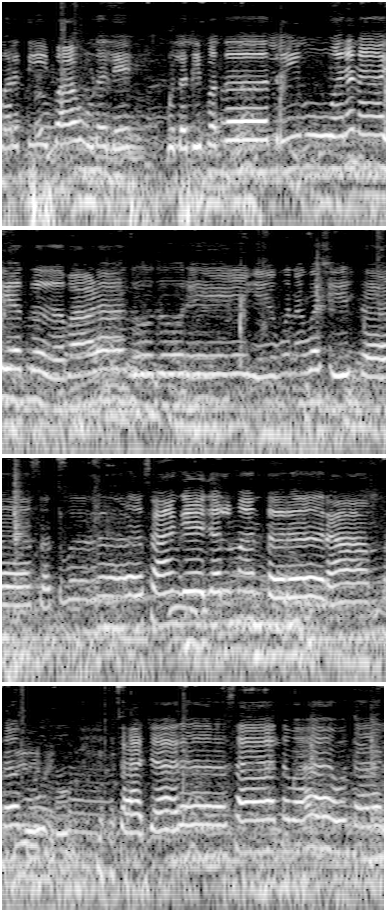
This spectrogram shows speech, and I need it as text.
वरती पाहुडले कुलदीपक त्रिभुवन नायक बाळा जोजोरे वशिष्ठ सत्वर सांगे जन्मांतर राम प्रभू तू. साचार सातवा अवतार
